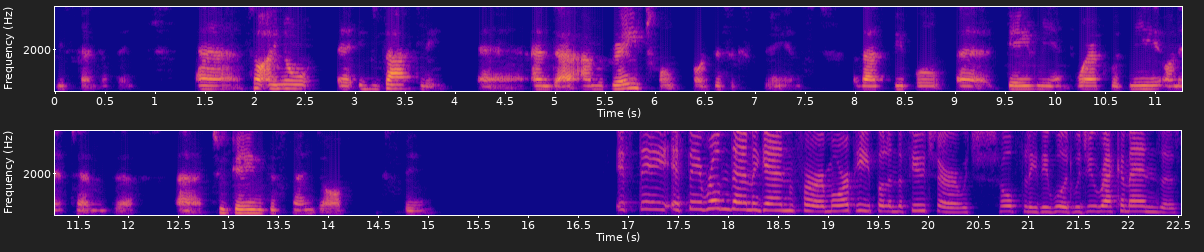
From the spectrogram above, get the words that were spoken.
these kind of things uh, so i know uh, exactly uh, and uh, i'm grateful for this experience that people uh, gave me and worked with me on it and uh, uh, to gain this kind of experience If they if they run them again for more people in the future, which hopefully they would, would you recommend it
